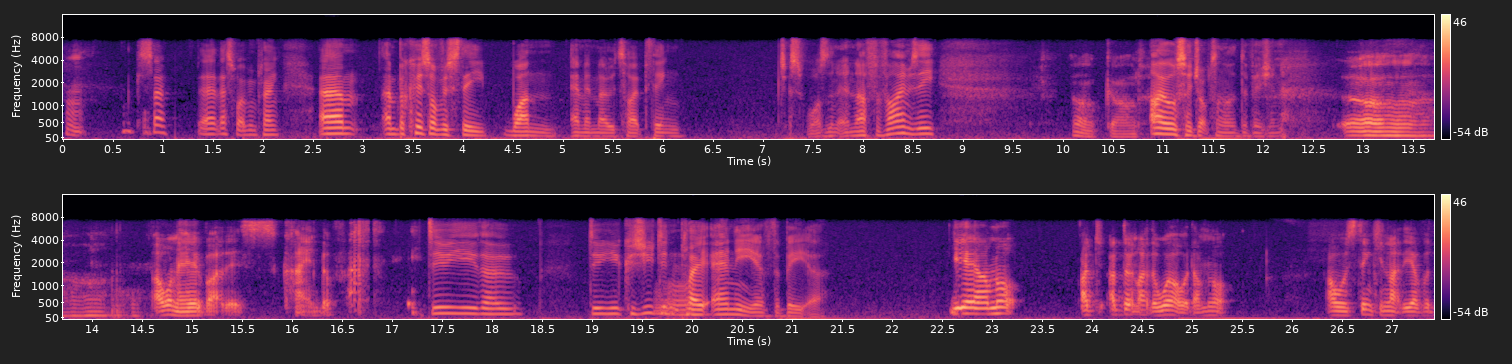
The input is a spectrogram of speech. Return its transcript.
Hmm, okay. So uh, that's what I've been playing. Um, and because obviously one MMO type thing just wasn't enough for Vimesy, Oh God. I also dropped another division. Oh. I want to hear about this, kind of. Do you though? Do you? Because you didn't Mm. play any of the beta. Yeah, I'm not. I, I don't like the world. I'm not. I was thinking like the other.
